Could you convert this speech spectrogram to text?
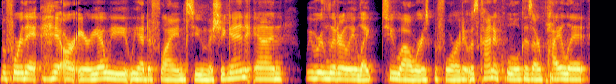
before they hit our area, we we had to fly into Michigan and we were literally like two hours before. And it was kind of cool because our pilot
